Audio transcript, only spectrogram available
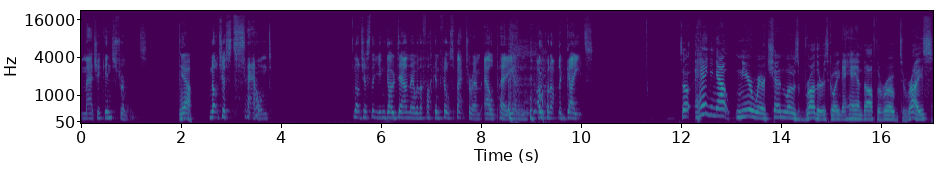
magic instruments, Yeah. not just sound. Not just that you can go down there with a fucking Phil Spector M- LP and open up the gates. So, hanging out near where Chen Lo's brother is going to hand off the robe to Reiss,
